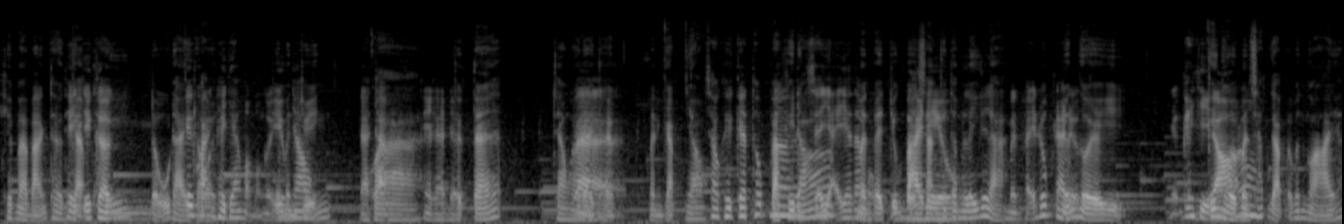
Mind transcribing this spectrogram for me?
Khi mà bản thân thì cảm chỉ thấy cần đủ đầy cái rồi khoảng thời gian mà mọi người yêu mình nhau chuyển là qua thật là được. thực tế ra ngoài đời thật mình gặp nhau. sau khi kết thúc và khi đó sẽ dạy cho mình phải chuẩn bị sẵn cái tâm lý là mình phải rút ra những được người những cái gì cái đó người mình sắp gặp ở bên ngoài á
